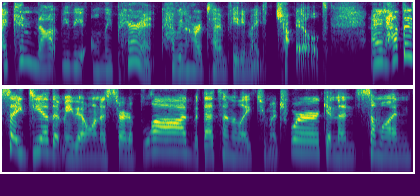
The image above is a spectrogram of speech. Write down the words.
I cannot be the only parent having a hard time feeding my child. And I'd had this idea that maybe I want to start a blog, but that sounded like too much work. And then someone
